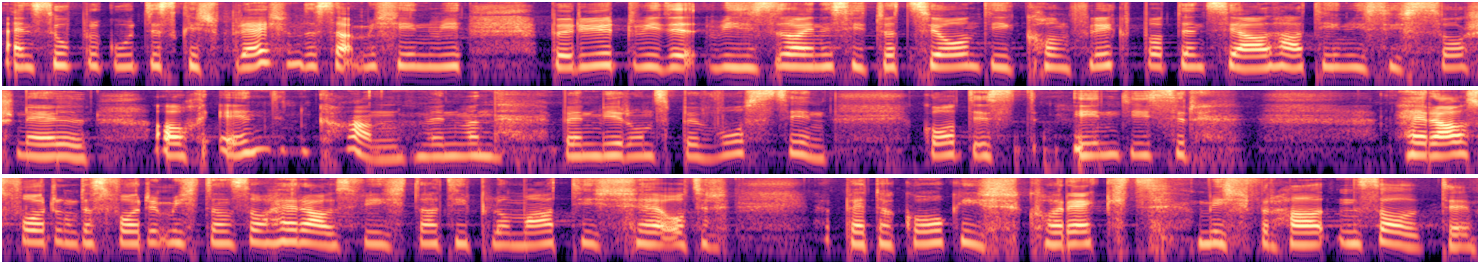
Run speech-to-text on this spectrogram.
ein super gutes Gespräch und das hat mich irgendwie berührt, wie, de, wie so eine Situation, die Konfliktpotenzial hat, irgendwie sich so schnell auch ändern kann, wenn, man, wenn wir uns bewusst sind, Gott ist in dieser Herausforderung, das fordert mich dann so heraus, wie ich da diplomatisch äh, oder pädagogisch korrekt mich verhalten sollte.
